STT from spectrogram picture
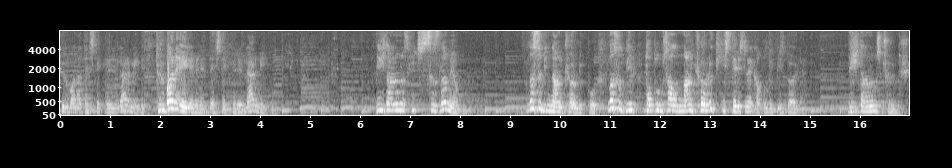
türbana destek verirler miydi? Türban eylemine destek verirler miydi? Vicdanınız hiç sızlamıyor mu? Nasıl bir nankörlük bu? Nasıl bir toplumsal nankörlük histerisine kapıldık biz böyle? Vicdanımız çürümüş.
